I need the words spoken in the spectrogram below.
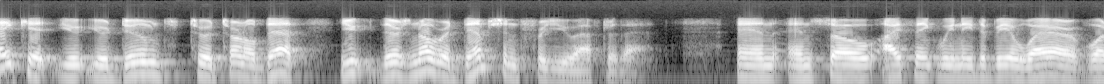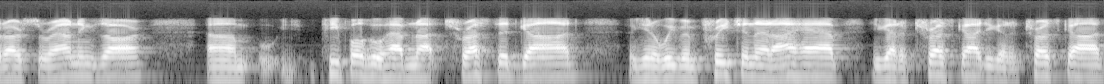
take it, you, you're doomed to eternal death. You, there's no redemption for you after that. And and so I think we need to be aware of what our surroundings are. Um, people who have not trusted God you know, we've been preaching that I have. You got to trust God. You got to trust God.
